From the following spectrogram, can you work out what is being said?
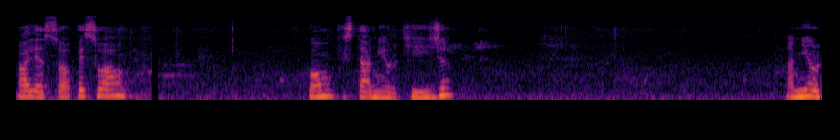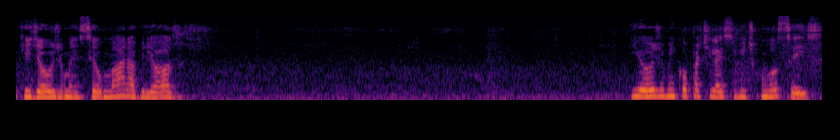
Olha só pessoal, como que está a minha orquídea. A minha orquídea hoje amanheceu maravilhosa. E hoje eu vim compartilhar esse vídeo com vocês.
